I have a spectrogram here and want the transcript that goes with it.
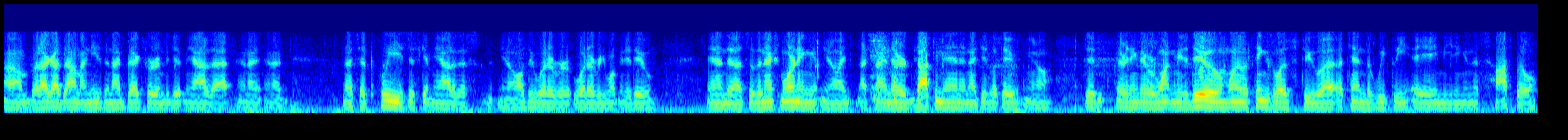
Um, but I got down on my knees and I begged for him to get me out of that, and I and I and I said, please just get me out of this. You know, I'll do whatever whatever you want me to do. And uh, so the next morning, you know, I, I signed their document and I did what they, you know, did everything they were wanting me to do. And one of the things was to uh, attend the weekly AA meeting in this hospital.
